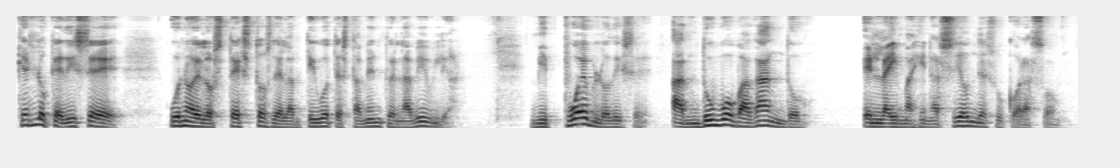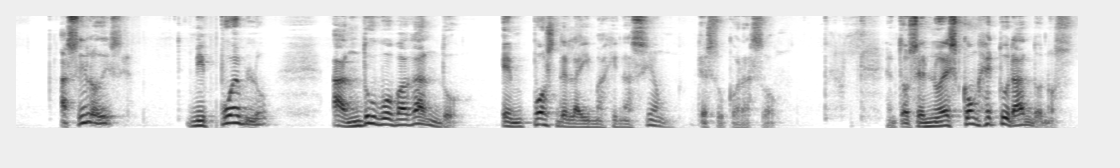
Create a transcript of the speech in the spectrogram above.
¿Qué es lo que dice uno de los textos del Antiguo Testamento en la Biblia? Mi pueblo, dice, anduvo vagando en la imaginación de su corazón. Así lo dice. Mi pueblo anduvo vagando en pos de la imaginación de su corazón. Entonces no es conjeturándonos.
